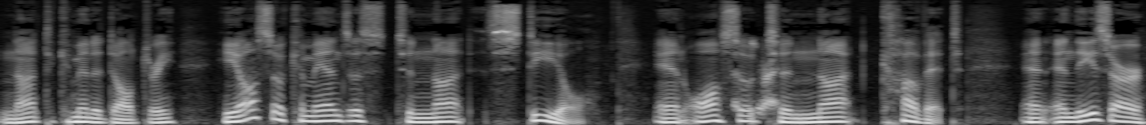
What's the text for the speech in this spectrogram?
not to commit adultery. He also commands us to not steal and also right. to not covet. And and these are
